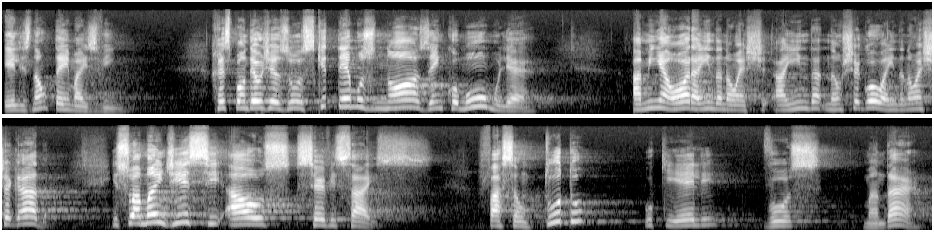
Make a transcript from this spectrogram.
Eles não têm mais vinho. Respondeu Jesus: Que temos nós em comum, mulher? A minha hora ainda não é ainda não chegou, ainda não é chegada. E sua mãe disse aos serviçais: Façam tudo o que ele vos mandar.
